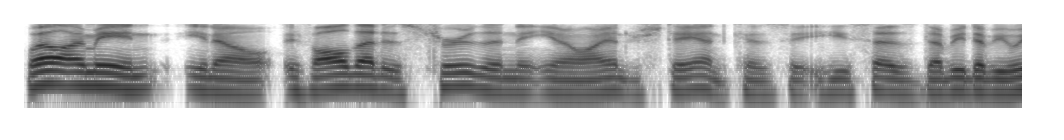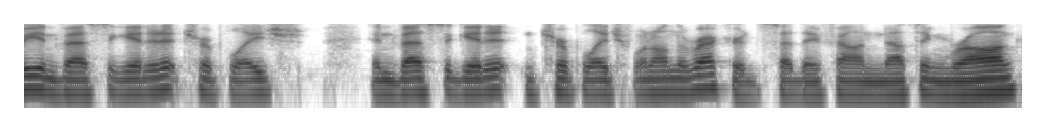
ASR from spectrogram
Well, I mean, you know, if all that is true, then you know I understand because he says WWE investigated it, Triple H investigated it, and Triple H went on the record said they found nothing wrong,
